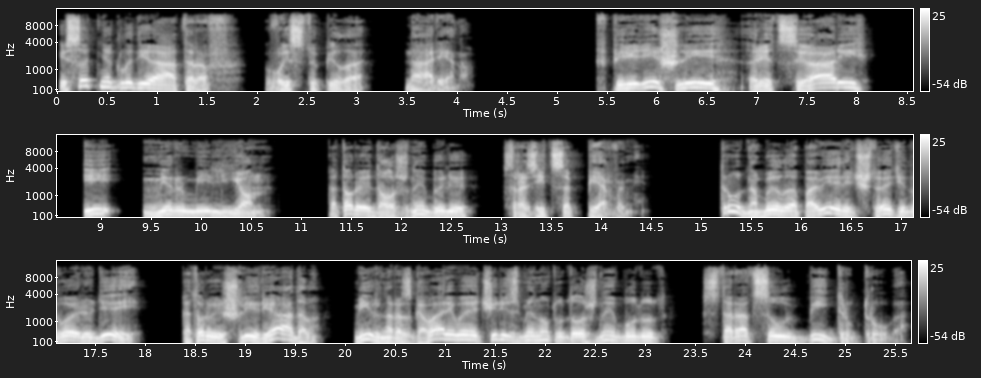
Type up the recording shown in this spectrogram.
и сотня гладиаторов выступила на арену. Впереди шли Рециарий и Мирмильон, которые должны были сразиться первыми. Трудно было поверить, что эти двое людей, которые шли рядом, мирно разговаривая, через минуту должны будут стараться убить друг друга.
